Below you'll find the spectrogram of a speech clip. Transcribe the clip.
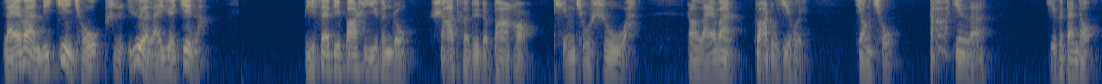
莱万离进球是越来越近了。比赛第八十一分钟。沙特队的八号停球失误啊，让莱万抓住机会，将球打进了一个单刀，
